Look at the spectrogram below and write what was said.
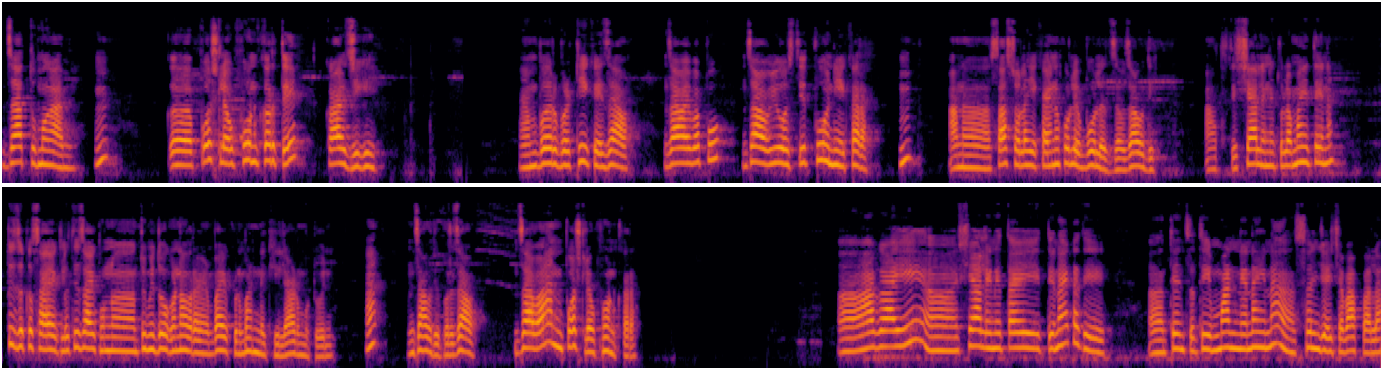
जातो मग आम्ही. पोचल्यावर फोन करते. काळजी घे. बरं बरं ठीक आहे जावा. जावाय बापू. जाऊ व्यवस्थित फोन हे करा. आणि सासूला हे काय नको लय बोलत जाऊ. जाऊ दे. आता ते शालेने तुला माहिती आहे ना? तिचं कसं ऐकलं तिचं ऐकून तुम्ही दोघं नवरा बायकून भांडणं केली आडमुटवणी. हां? जाऊ दे बरं जाव. जावा आणि पोचल्यावर फोन करा. अगं आई शालिनी ताई ते नाही का ते? त्यांचं ते मान्य नाही ना संजयच्या बापाला.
